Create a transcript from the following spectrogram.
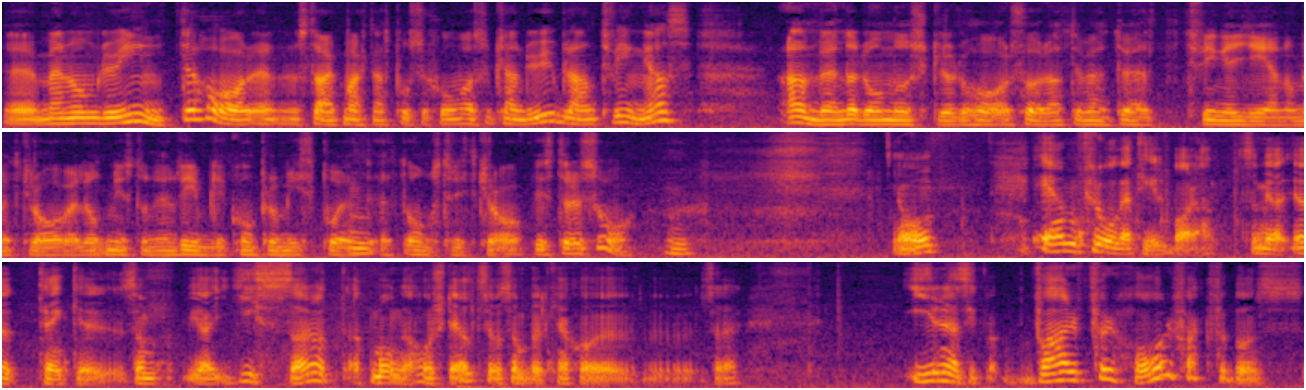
Eh, men om du inte har en stark marknadsposition så kan du ibland tvingas använda de muskler du har för att eventuellt tvinga igenom ett krav eller åtminstone en rimlig kompromiss på ett, mm. ett omstritt krav. Visst är det så? Mm. Ja, en fråga till bara som jag, jag, tänker som jag gissar att, att många har ställt sig och som väl kanske eh, sådär. I den här situationen, varför har fackförbunds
